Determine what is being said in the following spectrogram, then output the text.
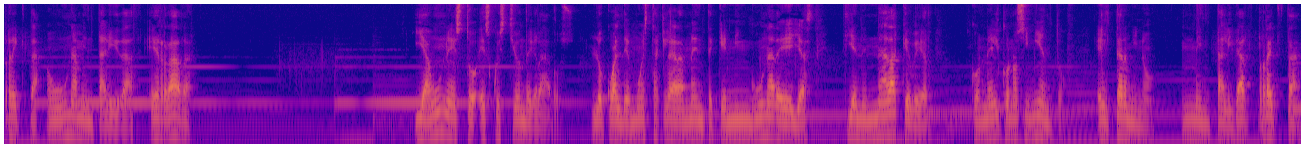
recta o una mentalidad errada. Y aún esto es cuestión de grados, lo cual demuestra claramente que ninguna de ellas tiene nada que ver con el conocimiento. El término mentalidad recta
